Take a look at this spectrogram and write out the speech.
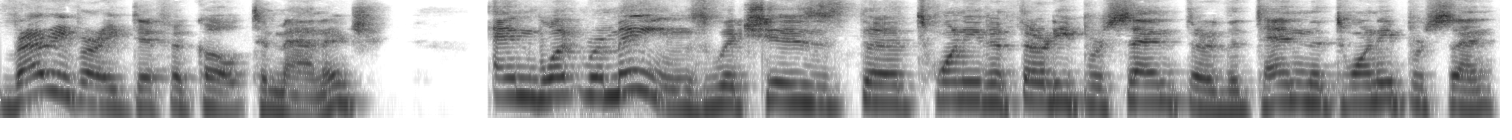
very, very difficult to manage. And what remains, which is the 20 to 30% or the 10 to 20%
